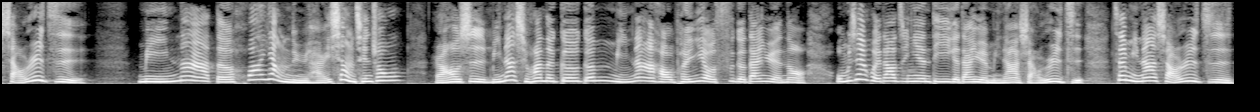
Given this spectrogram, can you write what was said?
小日子、米娜的花样女孩向前冲，然后是米娜喜欢的歌跟米娜好朋友四个单元哦。我们现在回到今天第一个单元——米娜小日子，在米娜小日子。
